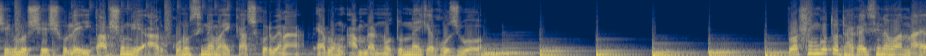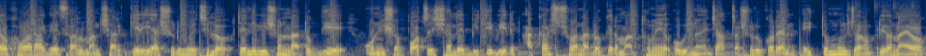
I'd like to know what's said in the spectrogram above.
সেগুলো শেষ হলেই তার সঙ্গে আর কোনো সিনেমায় কাজ করবে না, এবং আমরা নতুন নায়িকা খুঁজবো। প্রসঙ্গত ঢাকাই সিনেমা নায়ক হওয়ার আগে সালমান শাহর কেরিয়ার শুরু হয়েছিল টেলিভিশন নাটক দিয়ে। উনিশশো সালে বিটিভির আকাশ ছোঁয়া নাটকের মাধ্যমে অভিনয়ে যাত্রা শুরু করেন এই তুমুল জনপ্রিয় নায়ক।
